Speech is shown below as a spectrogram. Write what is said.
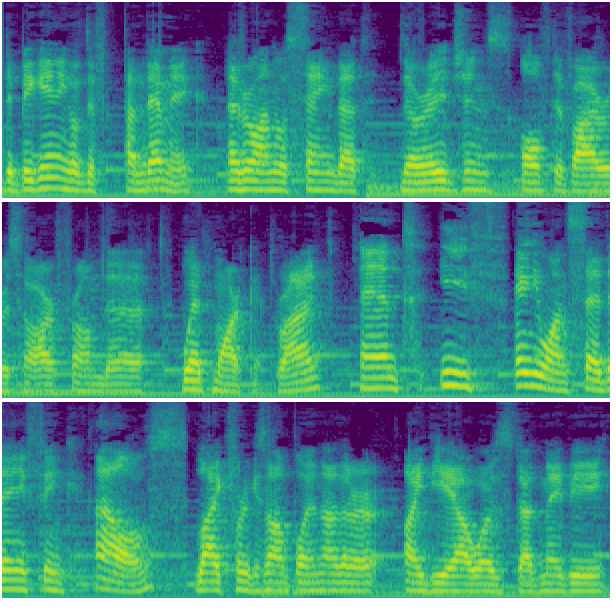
the beginning of the pandemic, everyone was saying that the origins of the virus are from the wet market, right? And if anyone said anything else, like for example, another idea was that maybe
